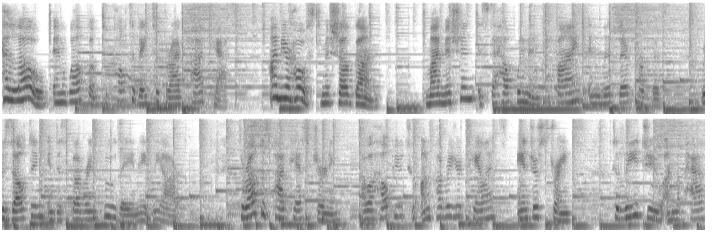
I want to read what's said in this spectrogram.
Hello, and welcome to Cultivate to Thrive podcast. I'm your host, Michelle Gunn. My mission is to help women find and live their purpose, resulting in discovering who they innately are. Throughout this podcast journey, I will help you to uncover your talents and your strengths to lead you on the path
